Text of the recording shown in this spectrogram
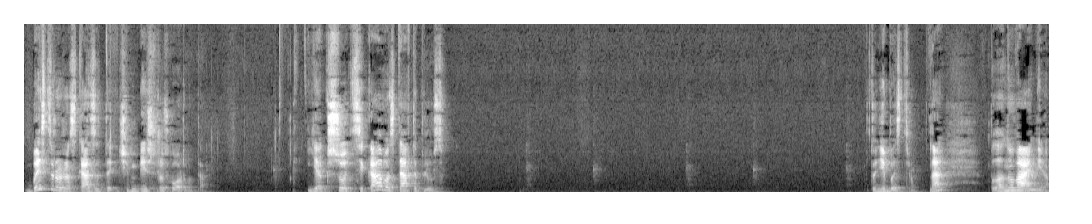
Бистро розказувати, чим більш розгорнуто. Якщо цікаво, ставте плюс. Тоді швидко. Да? Планування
